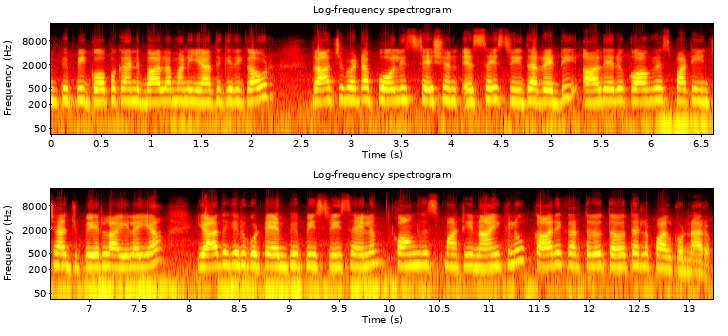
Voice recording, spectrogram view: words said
MPP Gopagani Balamani Yadagiri Goud Rajapet police station SI Sridhar Reddy Aleru Congress party incharge Beerla Ilaiah Yadagirigutta MPP Srisailam Congress party నాయకులు కార్యకర్తలు తదితరులు పాల్గొన్నారు.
